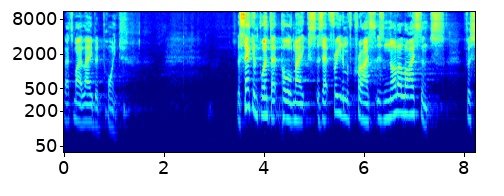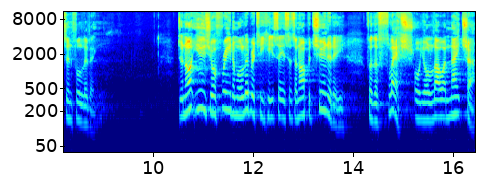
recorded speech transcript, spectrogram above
That's my laboured point. The second point that Paul makes is that freedom of Christ is not a license for sinful living. Do not use your freedom or liberty, he says, as an opportunity for the flesh or your lower nature.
